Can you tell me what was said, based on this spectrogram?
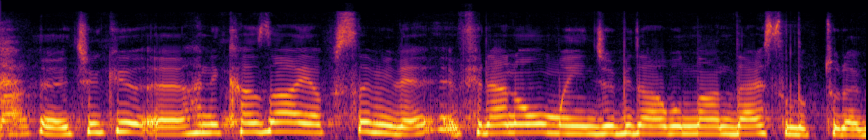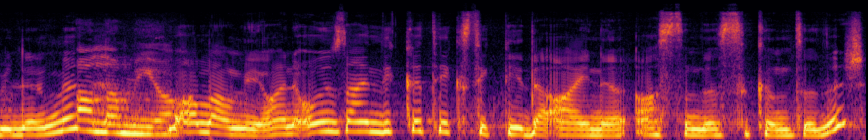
bak. Çünkü e, hani kaza yapsa bile fren olmayınca bir daha bundan ders alıp durabilir mi? Alamıyor. Alamıyor. Hani o yüzden dikkat eksikliği de aynı aslında sıkıntıdır.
